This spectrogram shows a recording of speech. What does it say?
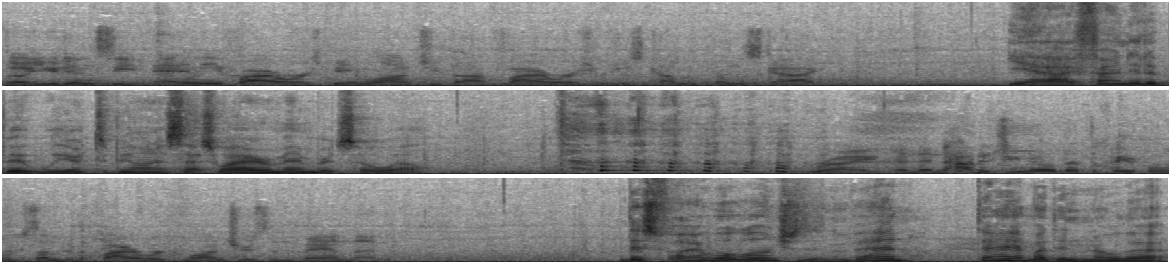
So you didn't see any fireworks being launched. You thought fireworks were just coming from the sky. Yeah, I found it a bit weird to be honest. That's why I remember it so well. Right. And then how did you know that the paperwork was under the firework launchers in the van then? This firework launches in the van? Damn, I didn't know that.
